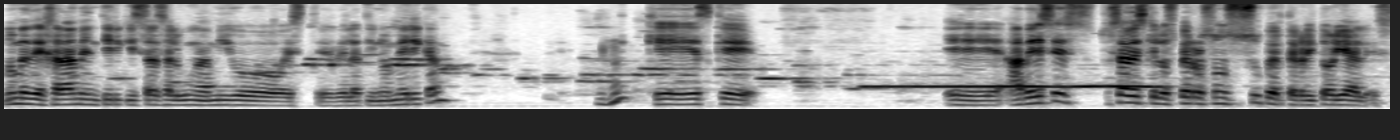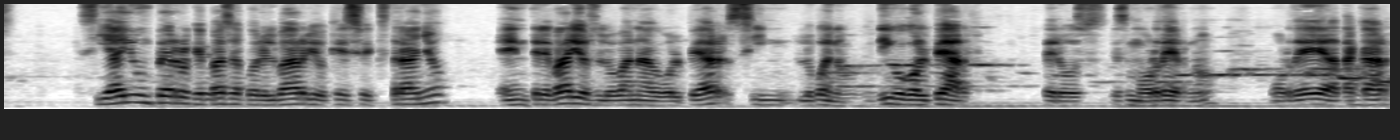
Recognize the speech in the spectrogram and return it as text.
no me dejará mentir quizás algún amigo este, de Latinoamérica, que es que eh, a veces, tú sabes que los perros son súper territoriales. Si hay un perro que pasa por el barrio que es extraño, entre varios lo van a golpear sin, bueno, digo golpear, pero es, morder, ¿no? Morder, atacar.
